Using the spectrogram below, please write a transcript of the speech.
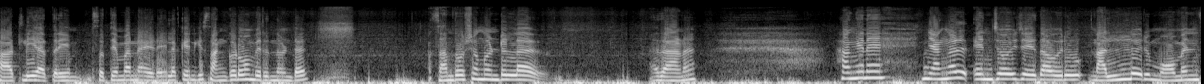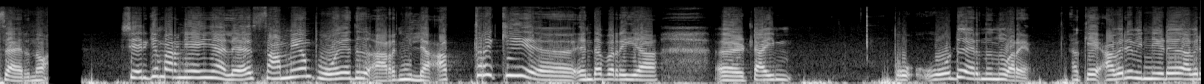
ഹാർട്ട്ലി അത്രയും സത്യം പറഞ്ഞ ഇടയിലൊക്കെ എനിക്ക് സങ്കടവും വരുന്നുണ്ട്. സന്തോഷം കൊണ്ടുള്ള അതാണ്. അങ്ങനെ ഞങ്ങൾ എൻജോയ് ചെയ്ത ഒരു നല്ലൊരു മൊമെന്റ്സ് ആയിരുന്നു. ശരിക്കും പറഞ്ഞു കഴിഞ്ഞാൽ സമയം പോയത് അറിഞ്ഞില്ല. അത്രയ്ക്ക് എന്താ പറയുക ടൈം ഓടുമായിരുന്നു എന്ന് പറയാം. ഓക്കെ അവർ പിന്നീട് അവർ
